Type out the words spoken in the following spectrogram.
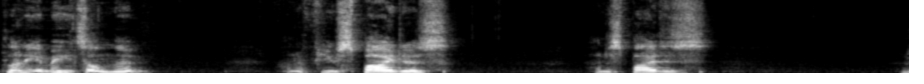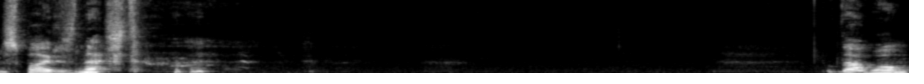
Plenty of meat on them a few spiders and a spider's and a spider's nest. that one,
